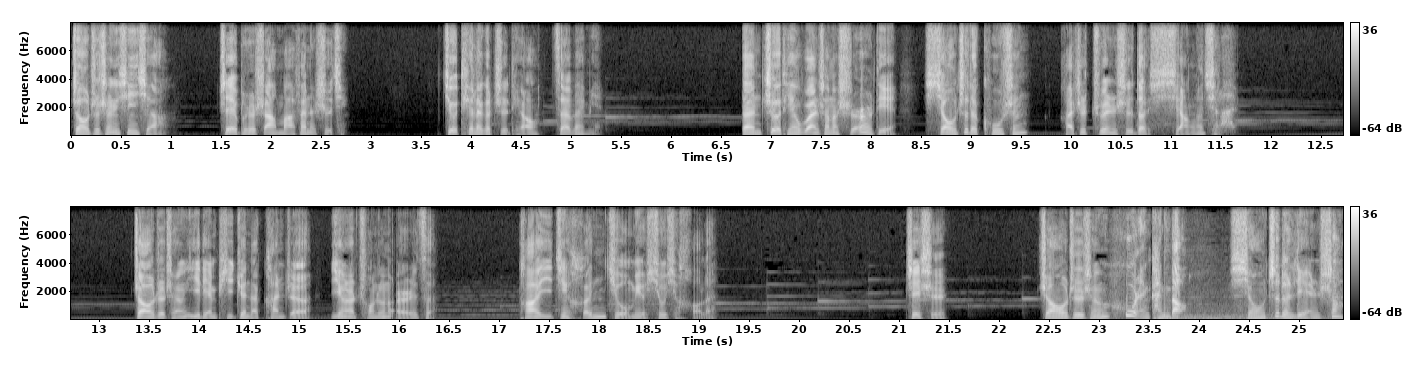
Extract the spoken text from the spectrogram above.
赵志成心想，这也不是啥麻烦的事情，就贴了个纸条在外面。但这天晚上的十二点，小智的哭声还是准时的响了起来。赵志成一脸疲倦的看着婴儿床中的儿子，他已经很久没有休息好了。这时，赵志成忽然看到小智的脸上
